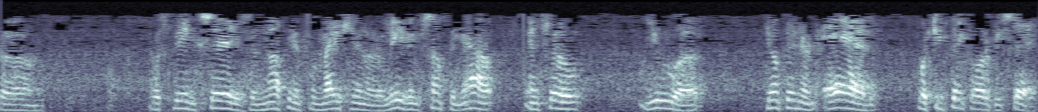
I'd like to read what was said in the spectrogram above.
um, what's being said is enough information or leaving something out, and so you uh, jump in and add what you think ought to be said.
